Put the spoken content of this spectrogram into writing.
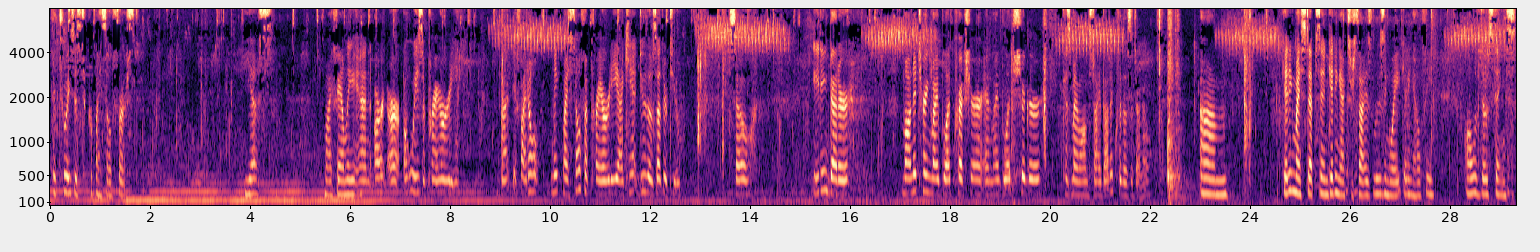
The choice is to put myself first. Yes, my family and art are always a priority. But if I don't make myself a priority, I can't do those other two. So eating better, monitoring my blood pressure and my blood sugar, because my mom's diabetic, for those that don't know. Um, getting my steps in, getting exercise, losing weight, getting healthy, all of those things,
